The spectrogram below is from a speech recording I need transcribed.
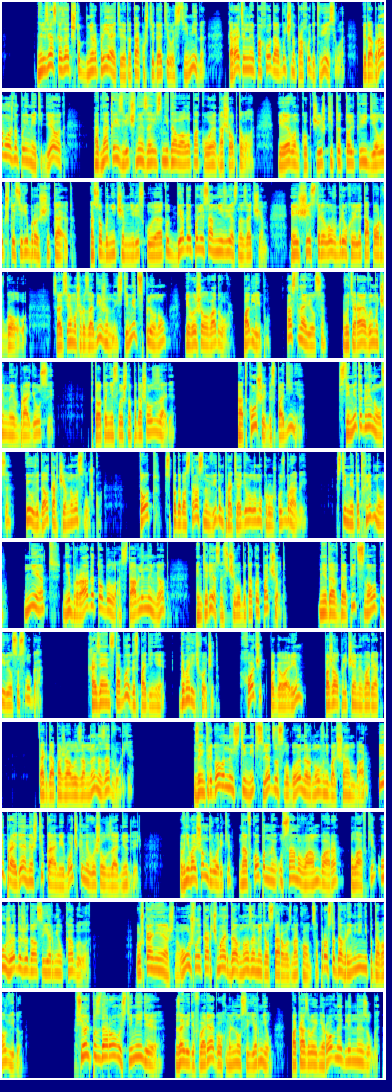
Нельзя сказать, чтобы мероприятие это так уж тяготило Стимида. Карательные походы обычно проходят весело, и добра можно поиметь и девок, однако извечная зависть не давала покоя, нашептывала. Эван, купчишки-то только и делают, что серебро считают, особо ничем не рискуя, а тут бегай по лесам неизвестно зачем. Ищи стрелу в брюхо или топор в голову. Совсем уж разобиженный, Стимид сплюнул и вышел во двор, под липу. Остановился, вытирая вымоченные в браге усы. Кто-то неслышно подошел сзади. «Откушай, господине!» Стимит оглянулся и увидал корчемного служку. Тот с подобострастным видом протягивал ему кружку с брагой. Стимит отхлебнул. Нет, не брага то была, оставленный мед. Интересно, с чего бы такой почет? Не дав допить, снова появился слуга. «Хозяин с тобой, господине, Говорить хочет. Хочет, поговорим, пожал плечами варяг. Тогда, пожалуй, за мной на задворье. Заинтригованный Стимит вслед за слугой нырнул в небольшой амбар и, пройдя меж тюками и бочками, вышел в заднюю дверь. В небольшом дворике, на вкопанной у самого амбара, лавке, уже дожидался Ермил Кобыла. Уж, конечно, ушлый корчмарь давно заметил старого знакомца, просто до времени не подавал виду. «Все ли поздорову, Стимидия?» Завидев варяга, ухмыльнулся Ермил, показывая неровные длинные зубы.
